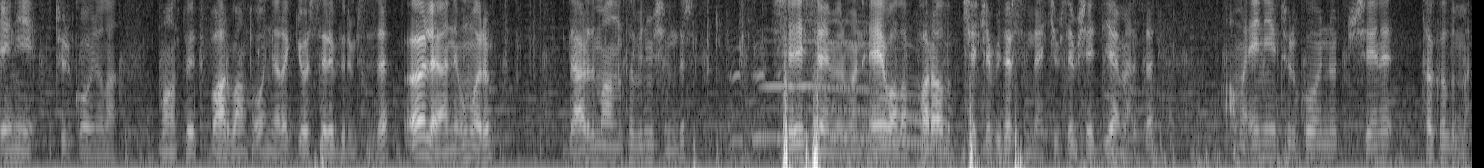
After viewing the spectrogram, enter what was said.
en iyi Türk oyunu olan Mountbatten Warband oynayarak gösterebilirim size. Öyle hani umarım derdimi anlatabilmişimdir. Şey sevmiyorum hani eyvallah para alıp çekebilirsin de kimse bir şey diyemez de. Ama en iyi Türk oyunu şeyine takıldım ben.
